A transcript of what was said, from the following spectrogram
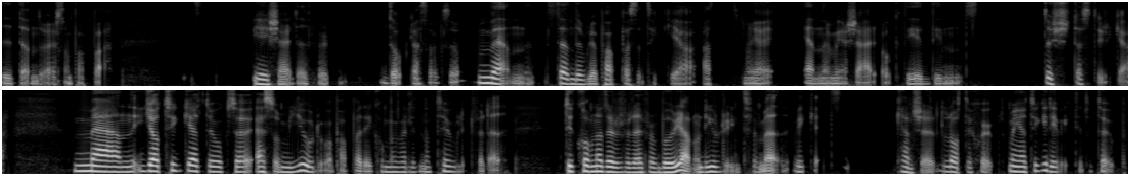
i den du är som pappa. Jag är kär i dig för Douglas också, men sen du blev pappa så tycker jag att jag är ännu mer kär och det är din största styrka. Men jag tycker att du också är som gjord att vara pappa. Det kommer väldigt naturligt för dig. Det kom naturligt för dig från början och det gjorde det inte för mig, vilket kanske låter sjukt. Men jag tycker det är viktigt att ta upp.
